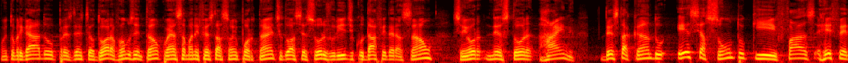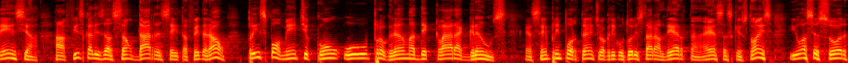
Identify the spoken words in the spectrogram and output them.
Muito obrigado, presidente Teodora. Vamos então com essa manifestação importante do assessor jurídico da federação, senhor Nestor Heine, destacando esse assunto que faz referência à fiscalização da Receita Federal, principalmente com o programa Declara Grãos. É sempre importante o agricultor estar alerta a essas questões e o assessor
